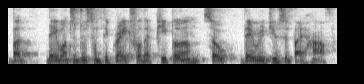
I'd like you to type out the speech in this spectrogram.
but they want to do something great for their people so they reduce it by half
